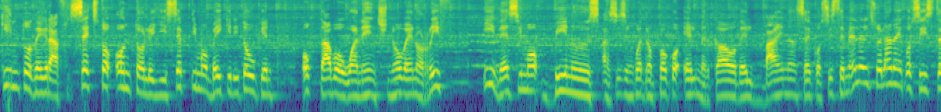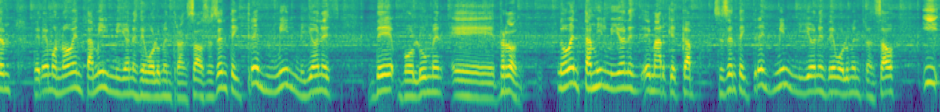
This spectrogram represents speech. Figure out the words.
Quinto The Graph. Sexto Ontology. Séptimo Bakery Token. Octavo One Inch. Noveno Riff y décimo Venus. Así se encuentra un poco el mercado del Binance Ecosystem. En el Solana Ecosystem tenemos 90 mil millones de volumen transado, 63 mil millones de volumen, eh, perdón, 90 mil millones de market cap, 63 mil millones de volumen transado y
